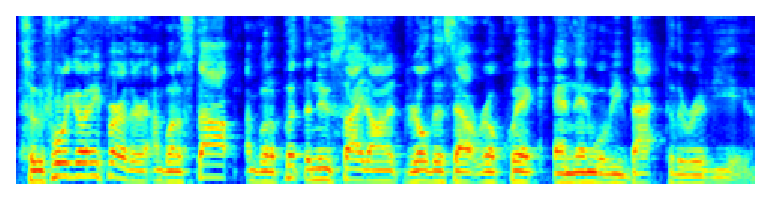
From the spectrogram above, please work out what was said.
So before we go any further, I'm going to stop. I'm going to put the new sight on it, drill this out real quick, and then we'll be back to the review.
